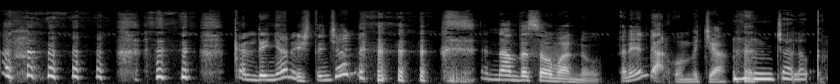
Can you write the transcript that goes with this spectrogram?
ቀልደኛ ነሽ ጥንቻል። እና አንበሳው ማን ነው? እኔ እንዳልሆን ብቻ እንጃ አላውቅም።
